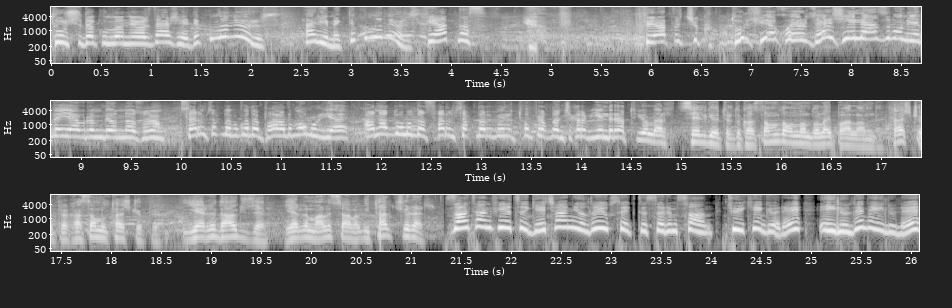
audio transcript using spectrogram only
Turşuda kullanıyoruz, her şeyde kullanıyoruz. Her yemekte kullanıyoruz. Fiyat nasıl? Fiyat uçuk. Turşuya koyuyoruz. Her şey lazım oluyor be yavrum bir ondan sonra. Sarımsak da bu kadar pahalı mı olur ya? Anadolu'da sarımsakları böyle topraktan çıkarıp yerlere atıyorlar. Sel götürdü Kastamonu'da ondan dolayı pahalandı. Taşköprü, Kastamonu Taşköprü. Yerli daha güzel. Yerli malı sağlam. İthal çürer. Zaten fiyatı geçen yılda yüksekti sarımsağın. TÜİK'e göre Eylül'den Eylül'e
